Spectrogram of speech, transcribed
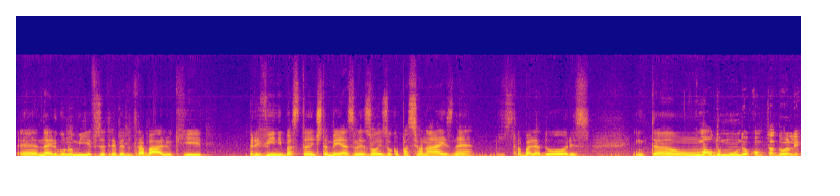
é, na ergonomia, a fisioterapia do trabalho, que previne bastante também as lesões ocupacionais né, dos trabalhadores. Então. O mal do mundo é o computador, Lê?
